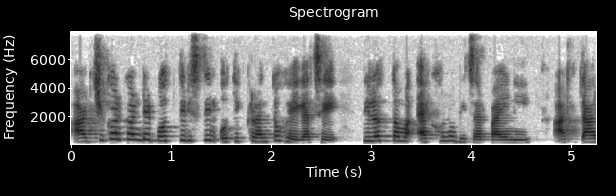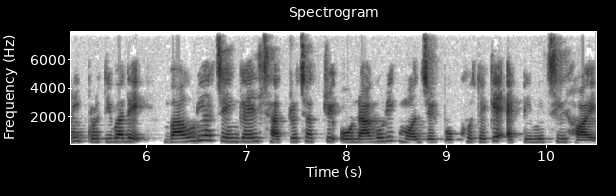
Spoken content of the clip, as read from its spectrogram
আর্যিকর কাণ্ডের বত্রিশ দিন অতিক্রান্ত হয়ে গেছে। তিলোত্তমা এখনও বিচার পায়নি। আর তারই প্রতিবাদে বাউরিয়া চেঙ্গাইল ছাত্রছাত্রী ও নাগরিক মঞ্চের পক্ষ থেকে একটি মিছিল হয়।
